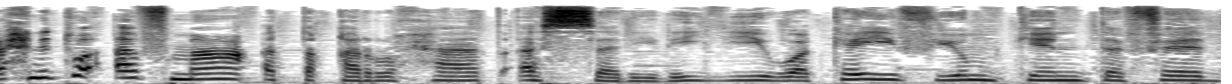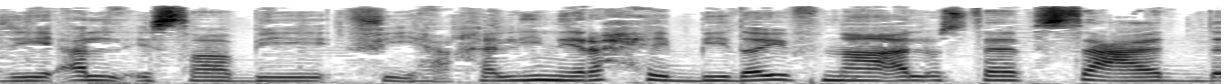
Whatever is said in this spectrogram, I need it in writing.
رح نتوقف مع التقرحات السريرية وكيف يمكن تفادي الإصابة فيها. خليني رحب بضيفنا الأستاذ سعد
